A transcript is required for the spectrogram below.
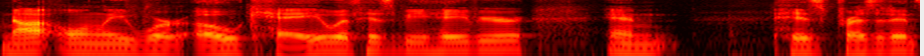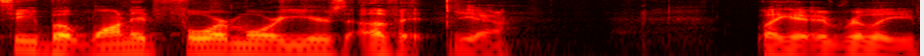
not only were okay with his behavior and his presidency, but wanted four more years of it. yeah. Like it, it really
